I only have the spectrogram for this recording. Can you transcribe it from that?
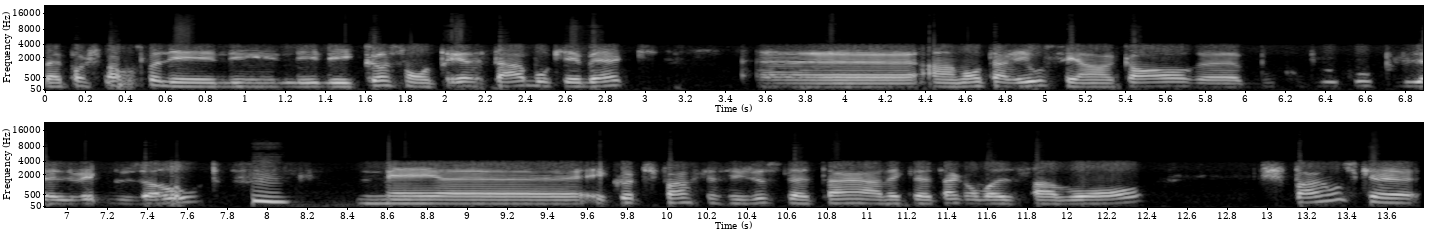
ben pas, je pense que les, les, les, les cas sont très stables au Québec. Euh, en Ontario, c'est encore euh, beaucoup, beaucoup plus élevé que nous autres. Hmm. Mais euh, écoute, je pense que c'est juste le temps, avec le temps qu'on va le savoir. Je pense que,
